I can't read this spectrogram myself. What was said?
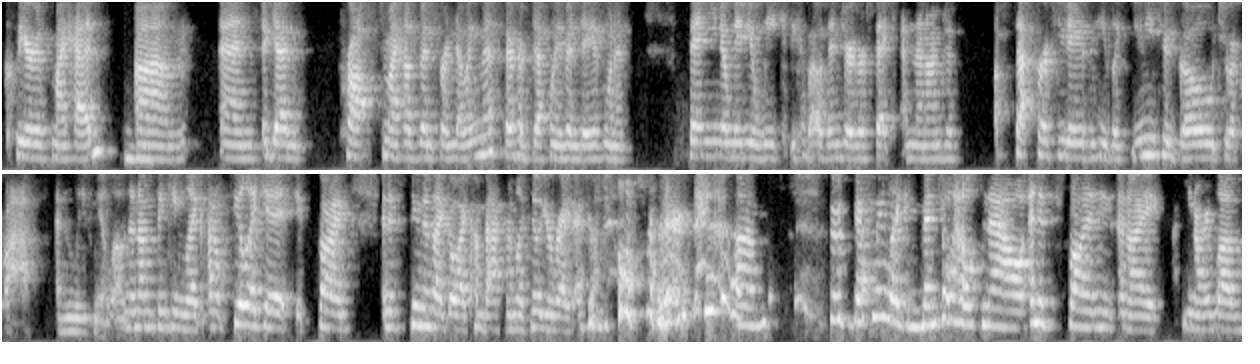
clears my head. Mm-hmm. Um, and again, props to my husband for knowing this. There have definitely been days when it's been you know maybe a week because I was injured or sick, and then I'm just upset for a few days, and he's like, "You need to go to a class." and leave me alone. And I'm thinking like, I don't feel like it. It's fine. And as soon as I go, I come back and I'm like, no, you're right. I feel so much better. um, so it's definitely like mental health now, and it's fun. And I, you know, I love,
